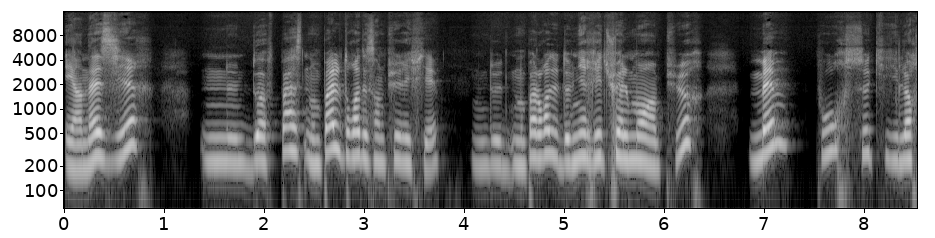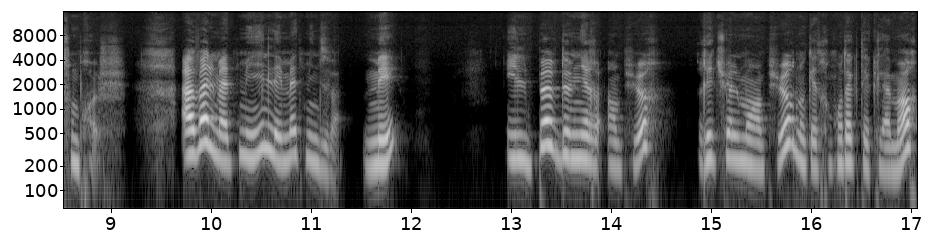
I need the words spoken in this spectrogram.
et un nazir ne doivent pas, n'ont pas le droit de s'en purifier, n'ont pas le droit de devenir rituellement impurs, même pour ceux qui leur sont proches. Aval matmi'in les met mitzvah. Mais ils peuvent devenir impurs, rituellement impurs, donc être en contact avec la mort,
